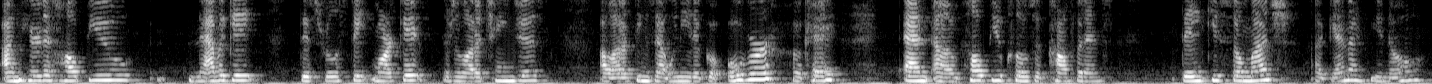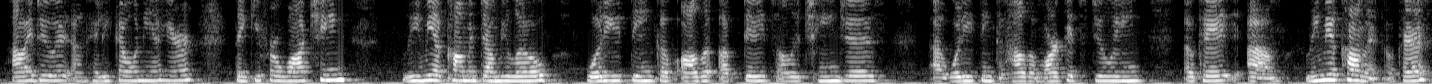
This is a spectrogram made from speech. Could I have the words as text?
I'm here to help you navigate this real estate market. There's a lot of changes, a lot of things that we need to go over, okay? And um, help you close with confidence. Thank you so much. Again, you know how I do it. Angelica Bonilla here. Thank you for watching. Leave me a comment down below. What do you think of all the updates, all the changes? Uh, what do you think of how the market's doing? Okay, um, leave me a comment, okay?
